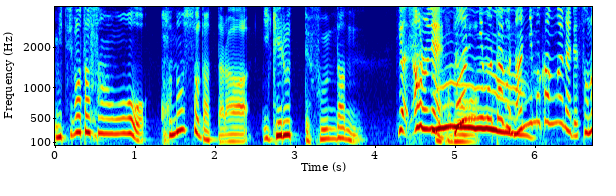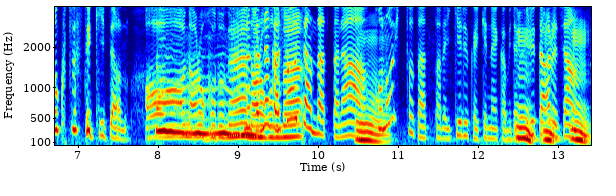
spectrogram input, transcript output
道端さんをこの人だったらいけるって踏んだん。いやあのねうん。何にも多分何にも考えないでその靴素敵ってあの。あーなるほどね。なんかなんか翔ちゃんだったら、うん。この人だったらいけるかいけないかみたいなフィルターあるじゃん、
